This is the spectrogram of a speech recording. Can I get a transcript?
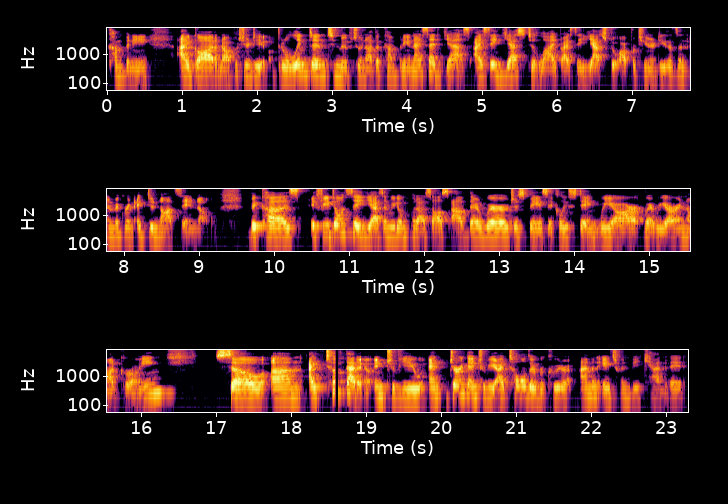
company, I got an opportunity through LinkedIn to move to another company. And I said yes. I say yes to life. I say yes to opportunities as an immigrant. I do not say no. Because if we don't say yes and we don't put ourselves out there, we're just basically staying we are where we are and not growing. So um, I took that interview, and during the interview, I told the recruiter, I'm an H 1B candidate.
